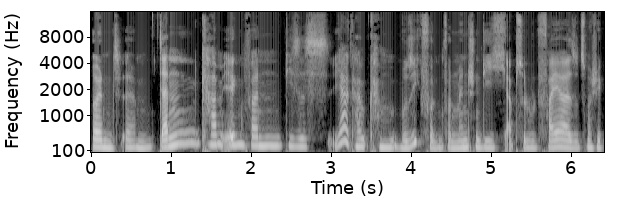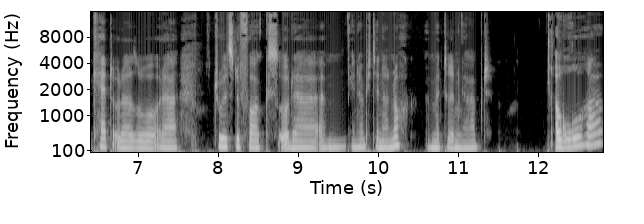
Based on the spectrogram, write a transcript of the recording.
Und ähm, dann kam irgendwann dieses, ja, kam, kam Musik von, von Menschen, die ich absolut feiere, also zum Beispiel Cat oder so oder Jules de Fox oder ähm, wen habe ich denn da noch mit drin gehabt? Aurora,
